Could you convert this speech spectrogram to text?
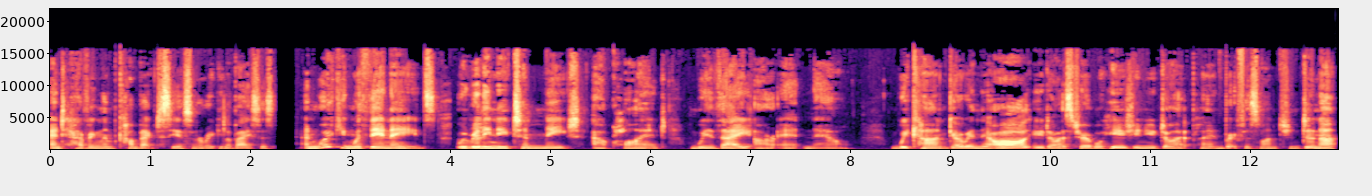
and having them come back to see us on a regular basis and working with their needs. We really need to meet our client where they are at now. We can't go in there, oh, your diet's terrible, here's your new diet plan, breakfast, lunch, and dinner.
